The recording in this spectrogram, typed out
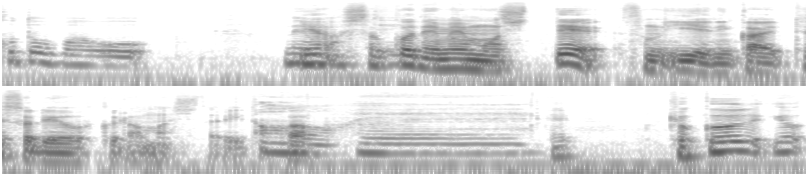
言葉をいやメモして。そこでメモしてその家に帰ってそれを膨らましたりとか。へえ。曲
